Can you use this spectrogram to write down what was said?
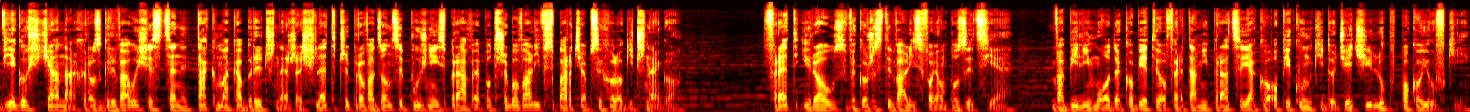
W jego ścianach rozgrywały się sceny tak makabryczne, że śledczy prowadzący później sprawę potrzebowali wsparcia psychologicznego. Fred i Rose wykorzystywali swoją pozycję. Wabili młode kobiety ofertami pracy jako opiekunki do dzieci lub pokojówki.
